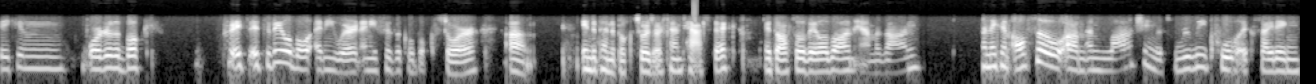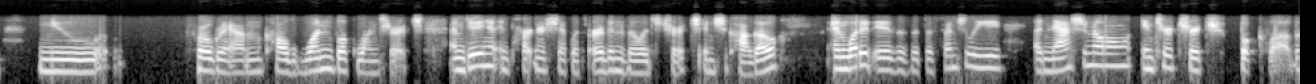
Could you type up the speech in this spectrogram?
they can order the book. It's it's available anywhere in any physical bookstore. Um, independent bookstores are fantastic. It's also available on Amazon, and they can also. Um, I'm launching this really cool, exciting new program called One Book, One Church. I'm doing it in partnership with Urban Village Church in Chicago. And what it is, is it's essentially a national interchurch book club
